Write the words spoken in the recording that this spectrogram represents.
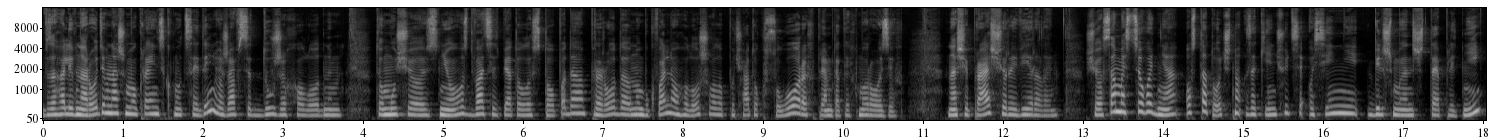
Взагалі, в народі в нашому українському цей день вважався дуже холодним, тому що з нього, з 25 листопада, природа ну, буквально оголошувала початок суворих, прям таких морозів. Наші пращури вірили, що саме з цього дня остаточно закінчуються осінні більш-менш теплі дні,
